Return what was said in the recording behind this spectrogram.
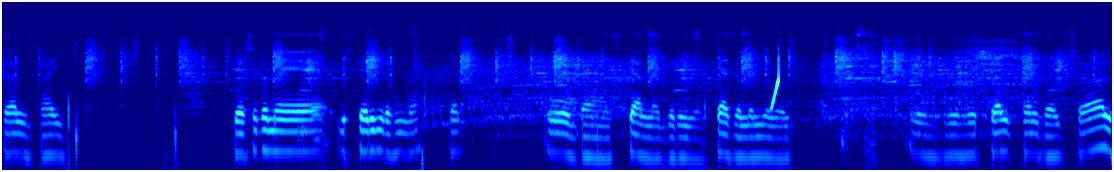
चल भाई। वैसे तो मैं स्टेयरिंग रखूँगा। चल। ओ गैस क्या लग रही है? क्या चल रही है भाई? ओ चल चल भाई, चल।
